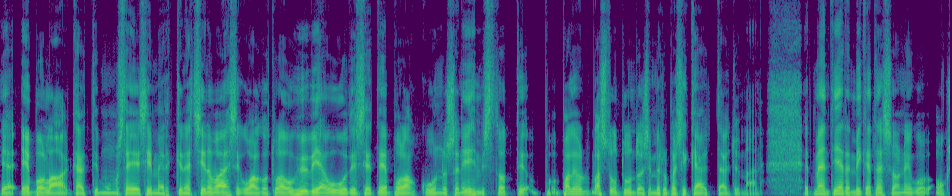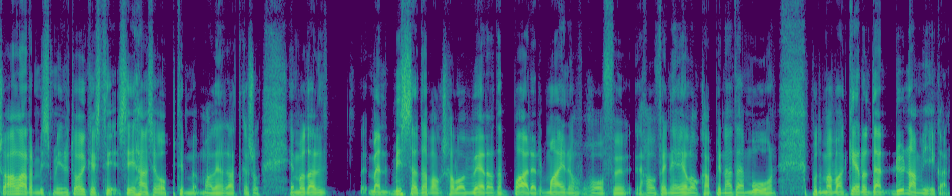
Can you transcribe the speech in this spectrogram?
ja Ebola käytti muun muassa esimerkkinä, että siinä vaiheessa, kun alkoi tulla hyviä uutisia, että Ebola on kunnossa, niin ihmiset otti paljon vastuuntuntoisemmin rupesi käyttäytymään. Et mä en tiedä, mikä tässä on, niin kuin, onko alarmismi nyt oikeasti se ihan se optimaalinen ratkaisu. Ja mä otan nyt mä en missään tapauksessa halua verrata Bader Meinhofenia elokapina tai muuhun, mutta mä vaan kerron tämän dynamiikan.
